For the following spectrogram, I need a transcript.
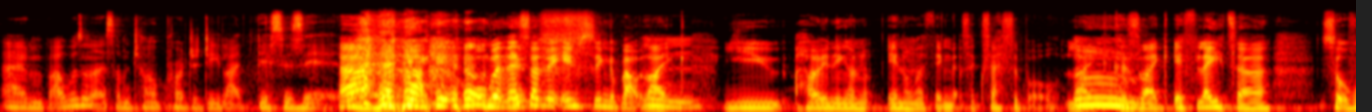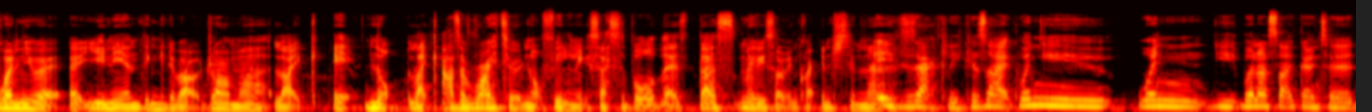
Um, but I wasn't like some child prodigy. Like this is it. well, but there's something interesting about like Mm. you honing on in on a thing that's accessible. Like, because Mm. like if later, sort of when you were at uni and thinking about drama, like it not like as a writer, it not feeling accessible. There's that's maybe something quite interesting there. Exactly, because like when you when you when I started going to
